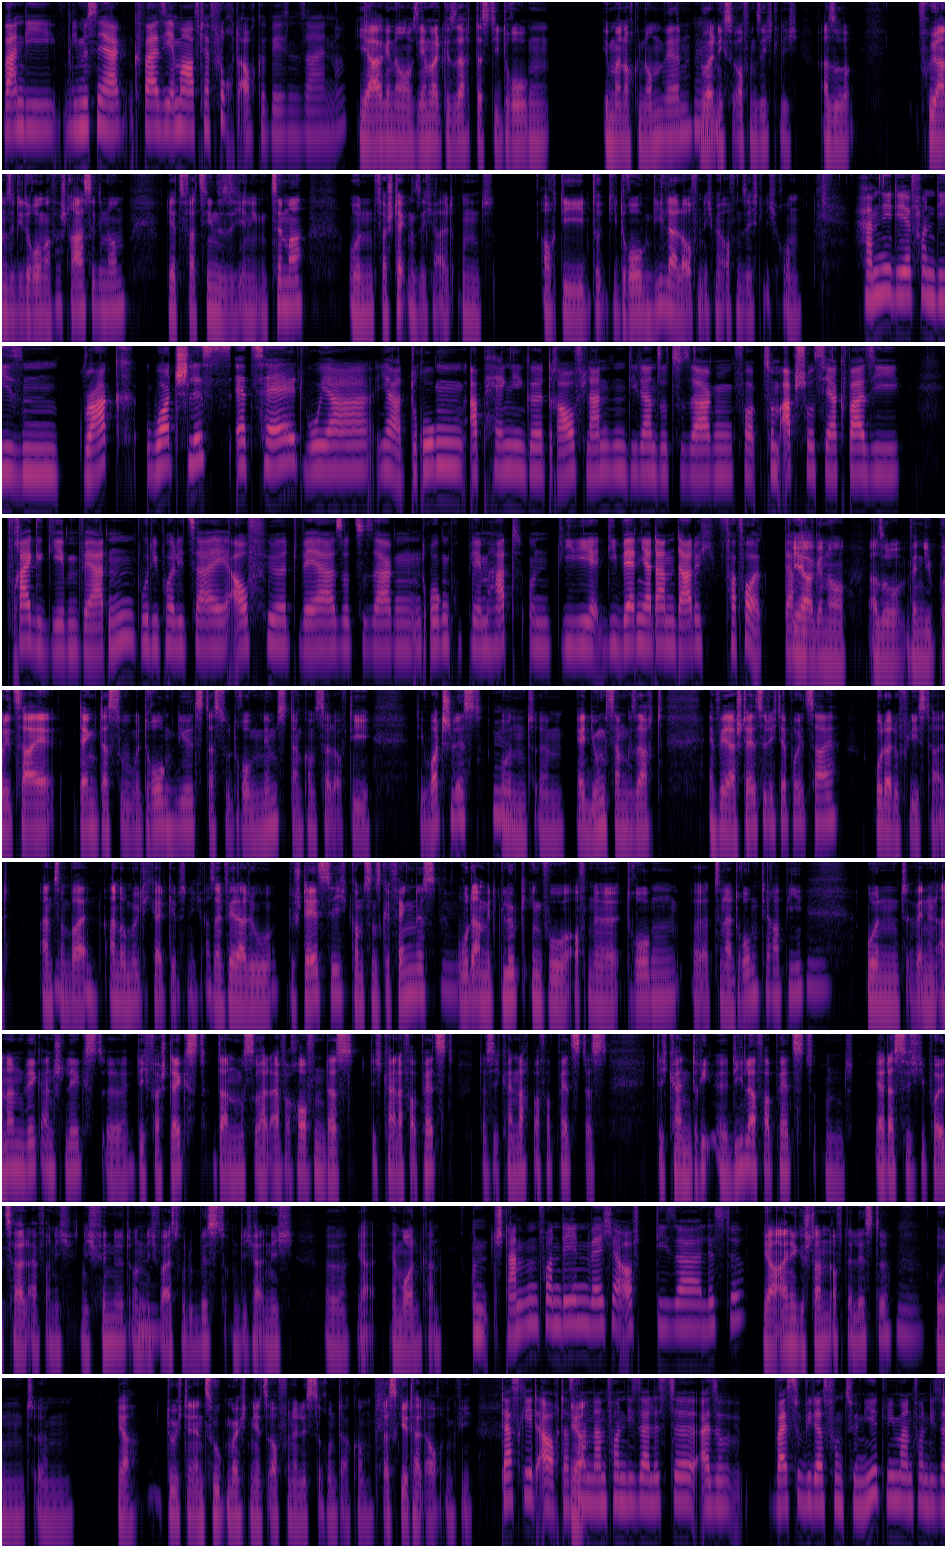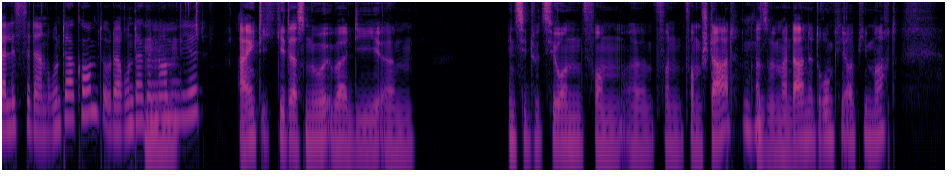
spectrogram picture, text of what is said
waren die, die müssen ja quasi immer auf der Flucht auch gewesen sein, ne? Ja, genau. Sie haben halt gesagt, dass die Drogen immer noch genommen werden, mhm. nur halt nicht so offensichtlich. Also früher haben sie die Drogen auf der Straße genommen, jetzt verziehen sie sich in irgendein Zimmer und verstecken sich halt. Und auch die, die Drogendealer laufen nicht mehr offensichtlich rum. Haben die dir von diesen Drug Watchlists erzählt, wo ja, ja Drogenabhängige drauf landen, die dann sozusagen vor, zum Abschuss ja quasi freigegeben werden, wo die Polizei aufführt, wer sozusagen ein Drogenproblem hat und die, die werden ja dann dadurch verfolgt. Damit. Ja, genau. Also wenn die Polizei denkt, dass du mit Drogen dealst, dass du Drogen nimmst, dann kommst du halt auf die, die Watchlist mhm. und ähm, ja, die Jungs haben gesagt, entweder stellst du dich der Polizei oder du fliehst halt. An zum mhm. beiden. Andere Möglichkeit gibt es nicht. Also entweder du, du stellst dich, kommst ins Gefängnis mhm. oder mit Glück irgendwo auf eine Drogen, oder zu einer Drogentherapie. Mhm. Und wenn du einen anderen Weg einschlägst, äh, dich versteckst, dann musst du halt einfach hoffen, dass dich keiner verpetzt, dass sich kein Nachbar verpetzt, dass dich kein Dri äh, Dealer verpetzt und ja, dass sich die Polizei halt einfach nicht, nicht findet und mhm. nicht weiß, wo du bist und dich halt nicht äh, ja, ermorden kann. Und standen von denen welche auf dieser Liste? Ja, einige standen auf der Liste mhm. und ähm, ja, durch den Entzug möchten jetzt auch von der Liste runterkommen. Das geht halt auch irgendwie. Das geht auch, dass ja. man dann von dieser Liste, also Weißt du, wie das funktioniert, wie man von dieser Liste dann runterkommt oder runtergenommen mhm. wird? Eigentlich geht das nur über die ähm, Institutionen vom, äh, von, vom Staat, mhm. also wenn man da eine Drogentherapie macht,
